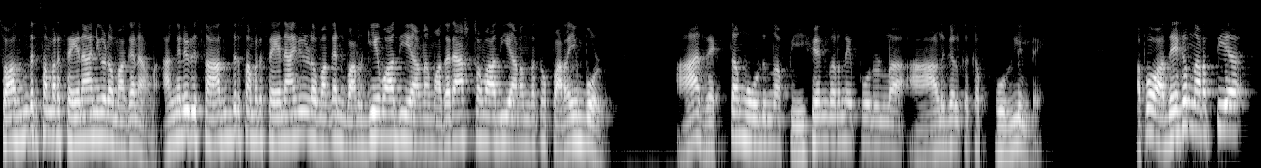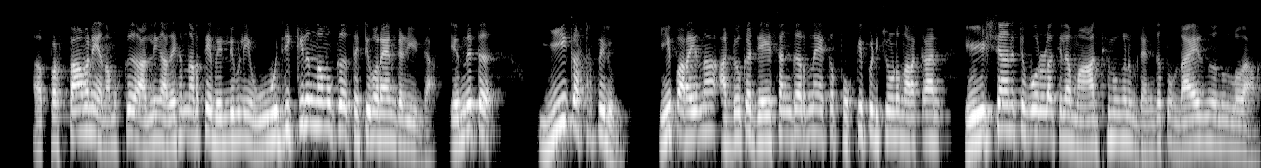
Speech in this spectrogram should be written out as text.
സ്വാതന്ത്ര്യ സമര സേനാനിയുടെ മകനാണ്. അങ്ങനെ ഒരു സ്വാതന്ത്ര്യ സമര സേനാനിയുടെ മകൻ വർഗീയവാദിയാണ് മതരാഷ്ട്രവാദിയാണെന്നൊക്കെ പറയുമ്പോൾ ആ രക്തം ഓടുന്ന പി വി അൻവറിനെ പോലുള്ള ആളുകൾക്കൊക്കെ പൊള്ളില്ലേ? അപ്പോൾ അദ്ദേഹം നടത്തിയ പ്രസ്താവനയെ നമുക്ക് അല്ലെങ്കിൽ അദ്ദേഹം നടത്തിയ വെല്ലുവിളിയെ ഒരിക്കലും നമുക്ക് തെറ്റു പറയാൻ കഴിയില്ല. എന്നിട്ട് ഈ ഘട്ടത്തിലും ഈ പറയുന്ന അഡ്വക്കേറ്റ് ജയശങ്കറിനെയൊക്കെ പൊക്കിപ്പിടിച്ചുകൊണ്ട് നടക്കാൻ ഏഷ്യാനെറ്റ് പോലുള്ള ചില മാധ്യമങ്ങളും രംഗത്തുണ്ടായിരുന്നു എന്നുള്ളതാണ്.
